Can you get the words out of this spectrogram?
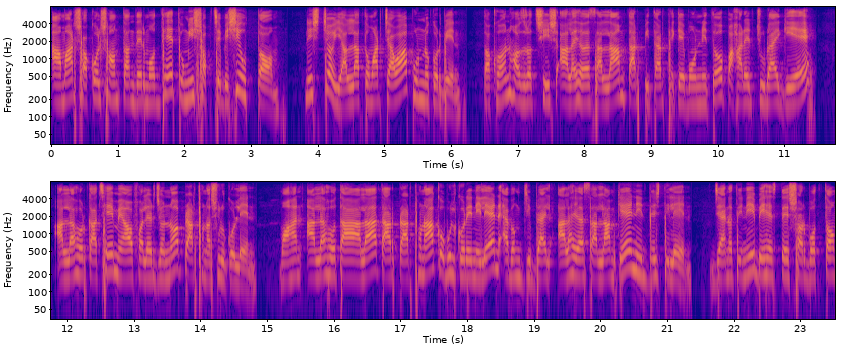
আমার সকল সন্তানদের মধ্যে তুমি সবচেয়ে বেশি উত্তম। নিশ্চয়ই আল্লাহ তোমার চাওয়া পূর্ণ করবেন। তখন হজরত শীষ আলাইসাল্লাম তার পিতার থেকে বর্ণিত পাহাড়ের চূড়ায় গিয়ে আল্লাহর কাছে মেওয়া ফলের জন্য প্রার্থনা শুরু করলেন। মহান আল্লাহ তাআলা তার প্রার্থনা কবুল করে নিলেন এবং জিব্রাইল আলাইসাল্লামকে নির্দেশ দিলেন, যেন তিনি বেহেস্তের সর্বোত্তম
